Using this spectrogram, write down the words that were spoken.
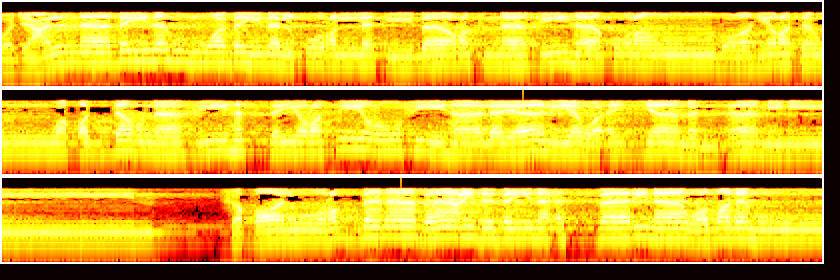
وجعلنا بينهم وبين القرى التي باركنا فيها قرى ظاهرة وقدرنا فيها السير سيروا فيها ليالي وأياما آمنين. فقالوا ربنا باعد بين أسفارنا وظلموا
